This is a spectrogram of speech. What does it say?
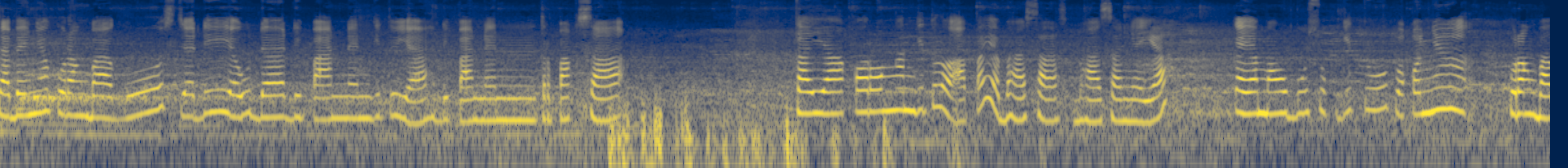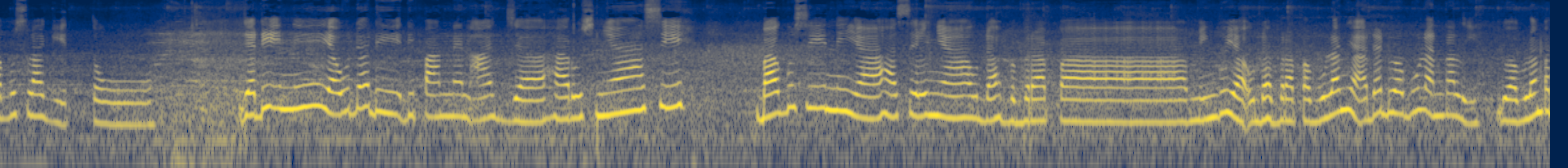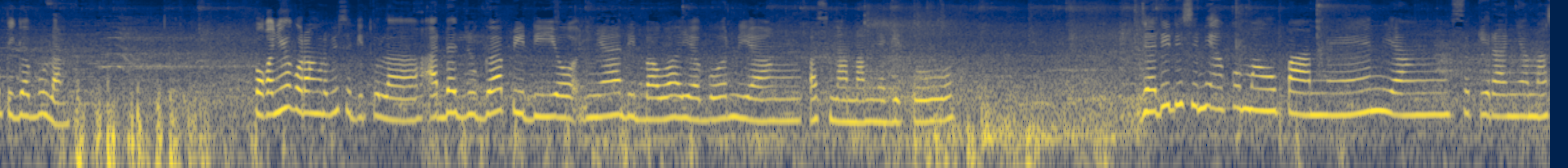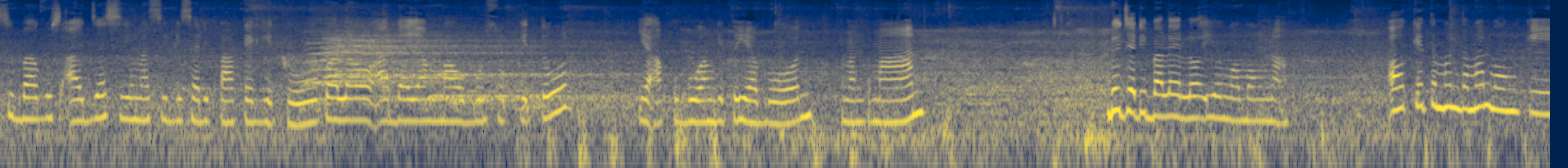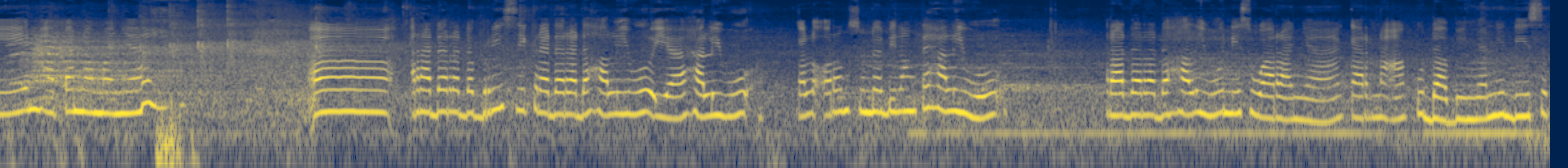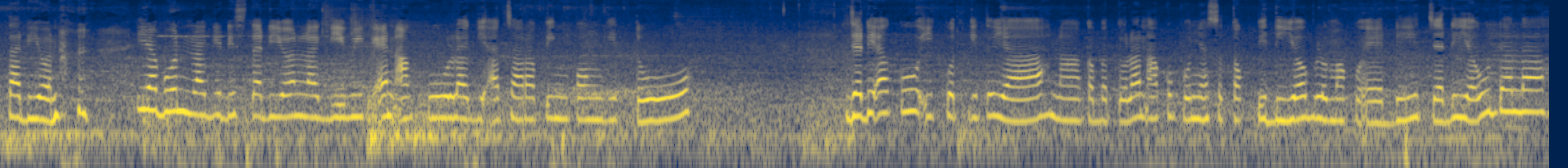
cabenya kurang bagus jadi ya udah dipanen gitu ya. Dipanen terpaksa. Kayak korongan gitu loh. Apa ya bahasa bahasanya ya? Kayak mau busuk gitu. Pokoknya kurang bagus lah gitu. Jadi ini ya udah di, dipanen aja. Harusnya sih bagus sih ini ya hasilnya. Udah beberapa minggu ya udah berapa bulan ya? Ada dua bulan kali. Dua bulan atau tiga bulan? Pokoknya kurang lebih segitulah. Ada juga videonya di bawah ya Bun yang pas nanamnya gitu. Jadi di sini aku mau panen yang sekiranya masih bagus aja sih masih bisa dipakai gitu. Kalau ada yang mau busuk gitu ya aku buang gitu ya Bun teman-teman. Udah jadi balelo iya ngomong nah Oke teman-teman mungkin apa namanya? Rada-rada uh, berisik, rada-rada Hollywood ya Hollywood. Kalau orang Sunda bilang teh Hollywood, rada-rada Hollywood nih suaranya karena aku dubbingnya nih di stadion. Iya bun, lagi di stadion, lagi weekend aku lagi acara pingpong gitu. Jadi aku ikut gitu ya. Nah kebetulan aku punya stok video belum aku edit. Jadi ya udahlah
